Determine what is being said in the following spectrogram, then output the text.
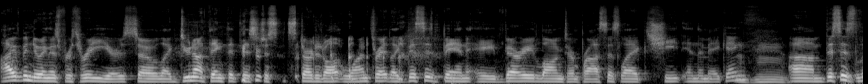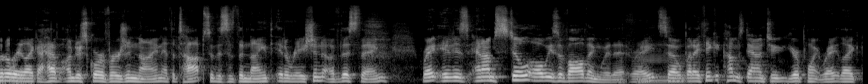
I've been doing this for three years, so like, do not think that this just started all at once, right? Like, this has been a very long-term process, like sheet in the making. Mm-hmm. Um, this is literally like I have underscore version nine at the top, so this is the ninth iteration of this thing, right? It is, and I'm still always evolving with it, right? Mm-hmm. So, but I think it comes down to your point, right? Like,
